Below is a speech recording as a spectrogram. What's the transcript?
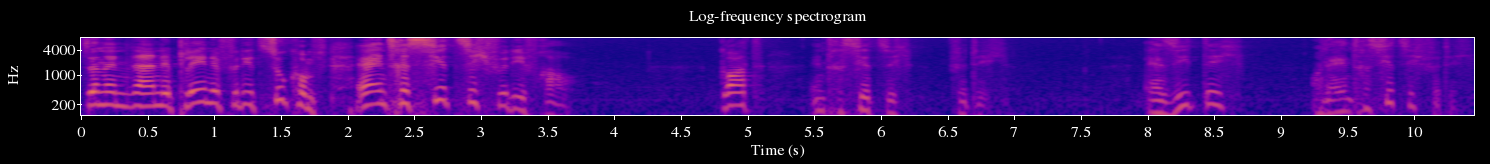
sind deine Pläne für die Zukunft? Er interessiert sich für die Frau. Gott interessiert sich für dich. Er sieht dich und er interessiert sich für dich.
